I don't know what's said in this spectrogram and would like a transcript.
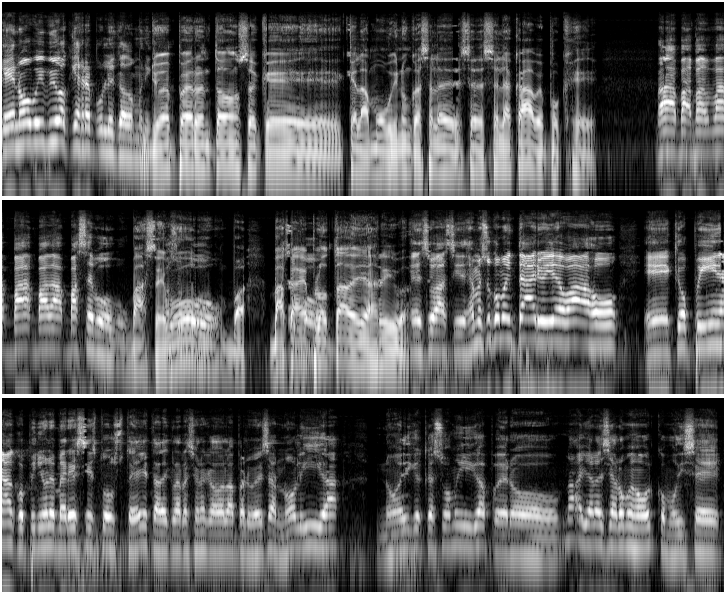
que no vivió aquí en República Yo Dominicana. espero entonces que, que la movie nunca se le, se, se le acabe porque Va, va, va, va, va, va, va a ser bobo. va a ser bobo, va, va a caer explotada de allá arriba. Eso es así. Déjame su comentario ahí abajo. Eh, ¿Qué opina? ¿Qué opinión le merece esto a usted? Esta declaración que ha dado la perversa. No liga, no diga que es su amiga, pero nada, ya le decía lo mejor, como dice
